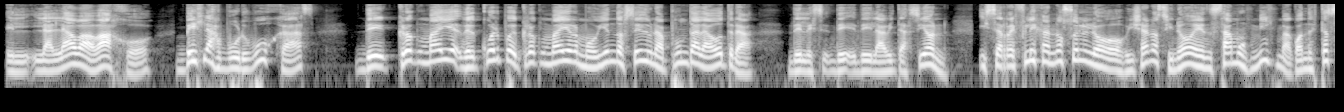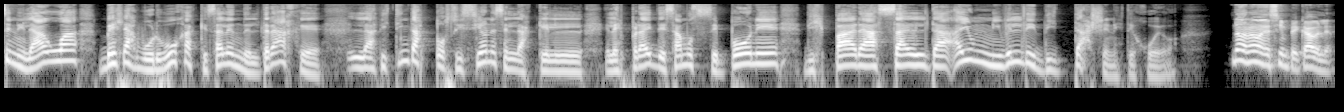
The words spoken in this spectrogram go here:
la lava abajo, ves las burbujas de del cuerpo de Crockmeyer moviéndose de una punta a la otra de la habitación y se refleja no solo en los villanos, sino en Samus misma. Cuando estás en el agua, ves las burbujas que salen del traje, las distintas posiciones en las que el, sprite de Samus se pone, dispara, salta. Hay un nivel de detalle en este juego. No, no, es impecable.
